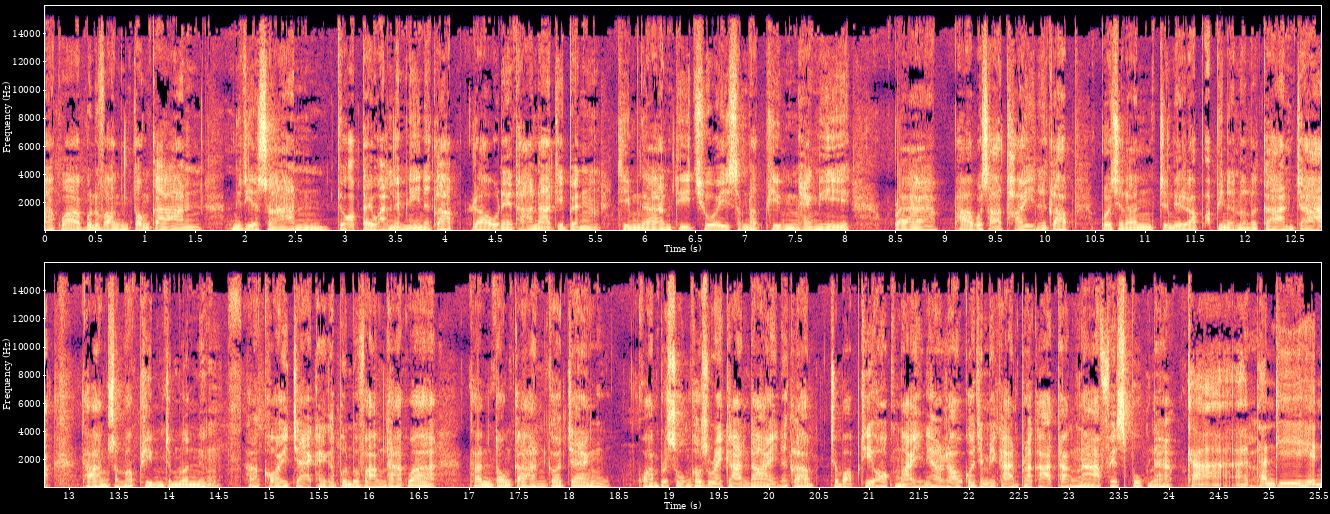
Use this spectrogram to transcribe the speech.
หากว่าผู้ฟังต้องการนิตยสารเกี่ยวกับไต้หวันเล่มนี้นะครับ เราในฐานะที่เป็นทีมงานที่ช่วยสำนักพิมพ์แห่งนี้แปลภาคภาษาไทยนะครับ เพราะฉะนั้นจึงได้รับอภินันทนาการจากทางสำนักพิมพ์จำนวนหนึ่ง คอยแจกให้กับเพื่อนผู้ฟังหากว่าท่านต้องการก็แจ้ง ความประสงค์เข้าสู่รายการได้นะครับ ฉบับที่ออกใหม่เนี่ยเราก็จะมีการประกาศทางหน้า Facebook นะฮะค่ะ ท่านที่เห็น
